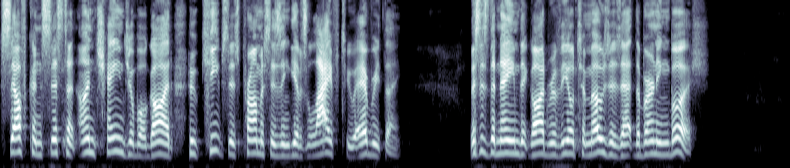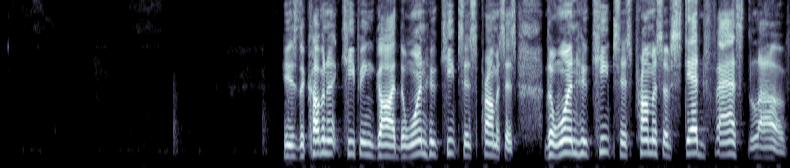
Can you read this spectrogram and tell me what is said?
self consistent, unchangeable God who keeps his promises and gives life to everything. This is the name that God revealed to Moses at the burning bush. He is the covenant keeping God, the one who keeps his promises, the one who keeps his promise of steadfast love.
